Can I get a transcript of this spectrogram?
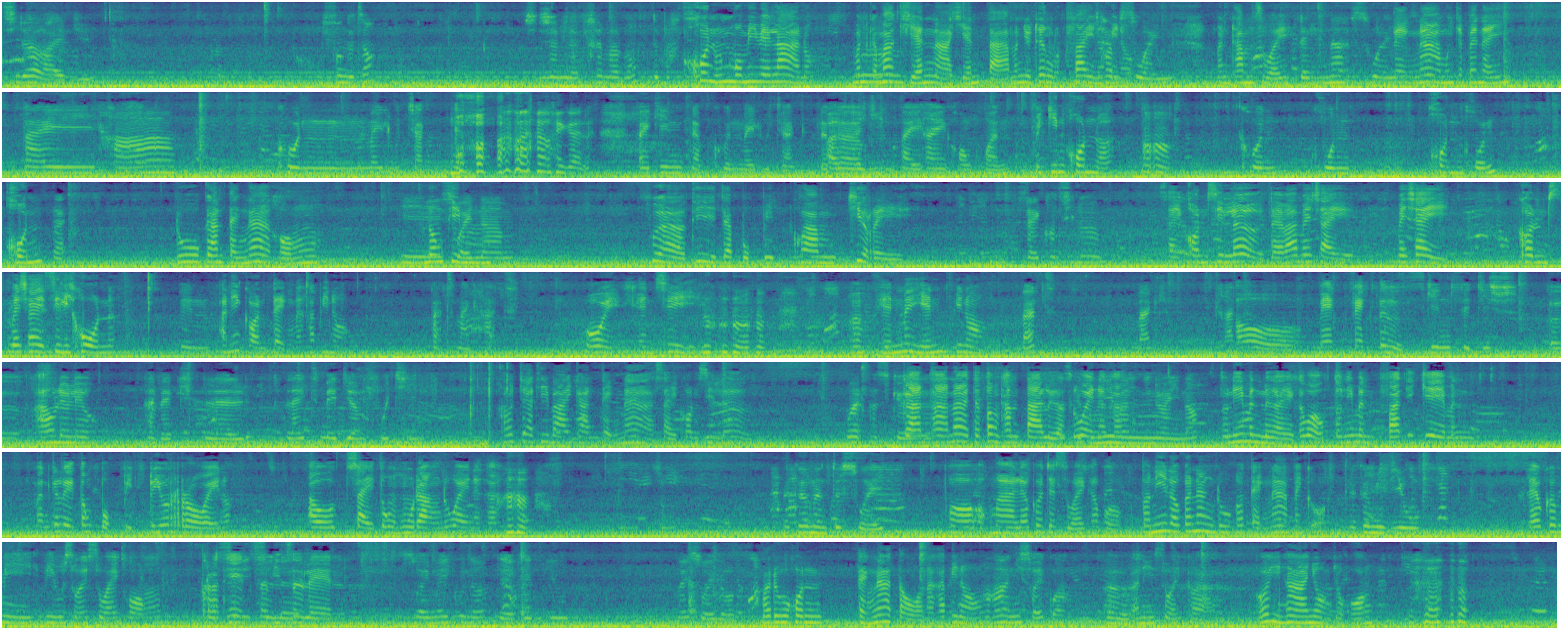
concealer avec du, du fond de teint. J'ai déjà mis la crème avant de ค partir. นมันโมมีเวลาเนาะ มันก็มาเขียนหนาเขียนตา มันอยู่เทิงรถไฟนะพี่น้อง Tam swai. มันทำสวย Dengna swai. แต่งหน้ามึงจะไปไหน ไปหาคนไม่รู้จัก ไม่กันไปกินกับคนไม่รู้จัก แล้วก็เออไปกิน ไปให้ของขวัญไปกินคนเหรอ อ๋อๆคนคน คนคนคนใช่ดูการแต่งหน้าของอีน้องพิมพ์สวยงามเพื่อที่จะปกปิดความขี้เหรใส่คอนซีลเลอร์ ใส่คอนซีลเลอร์ แต่ว่าไม่ใช่ไม่ใช่คอนไม่ใช่ซิลิโคนนะเป็นอันนี้ก่อนแต่งนะคะพี่น้องปัดไมค์คัทโอ้ยเห็นสิเออเห็นไม่เห็นพี่น้องปัด แบ็คคัทโอ้แม็กแฟกเตอร์ skin fetish เออเอาเร็ว avec la light medium fruity ๆเขาจะอธิบายการแต่งหน้าใส่คอนซีลเลอร์ ouais parce que การทาหน้าจะต้องทำตาเหลือก parce que ด้วยตรงนะนี้คะมันเหนื่อยเนาะตัวนี้มันเหนื่อยเขาบอกตัวนี้มันฟาติเก้มัน มันก็เลยต้องปกปิดริ้วรอยเนาะเอาใส่ตรงหูรังด้วยนะคะแล้วก็มันจะสวย พอออกมาแล้วก็จะสวยครับผมตอนนี้เราก็นั่งดูเขาแต่งหน้าไปก่อนแล้วก็มีวิว แล้วก็มีวิวสวยๆของประเทศสวิตเซอร์แลนด์ สวยไหมคุณนะแต่เป็นวิวไม่สวยหรอกมาดูคนแต่งหน้าต่อนะคะ พี่น้องอ๋ออันนี้สวยกว่า เออ อันนี้สวยกว่าโอ้ยฮาหย่องเจ้าของ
